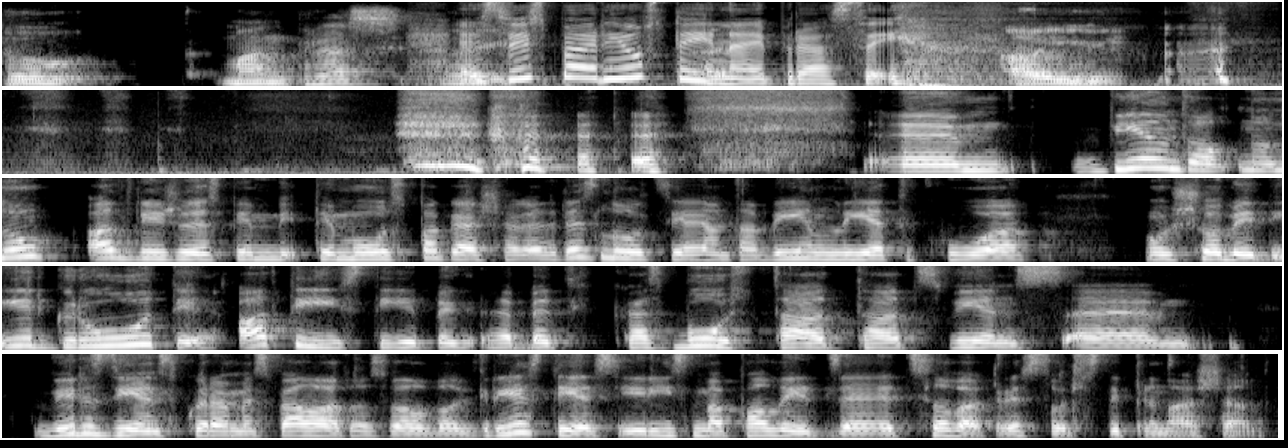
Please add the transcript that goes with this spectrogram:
Tu man prasi? Vai... Es vispār Justīnai prasīju. um, no, nu, nu, atgriežoties pie, pie mūsu pagājušā gada rezolūcijām, tā viena lieta, ko mums šobrīd ir grūti attīstīt, bet, bet kas būs tā, tāds viens um, virziens, kurā mēs vēlētos vēl, vēl griezties, ir īstenībā palīdzēt cilvēku resursu stiprināšanu.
